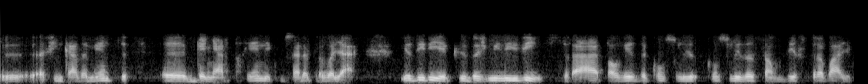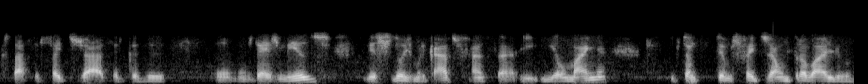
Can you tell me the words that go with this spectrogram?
uh, afincadamente uh, ganhar terreno e começar a trabalhar. Eu diria que 2020 será talvez a consolidação desse trabalho que está a ser feito já há cerca de uh, uns 10 meses, desses dois mercados, França e, e Alemanha, e, portanto, temos feito já um trabalho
